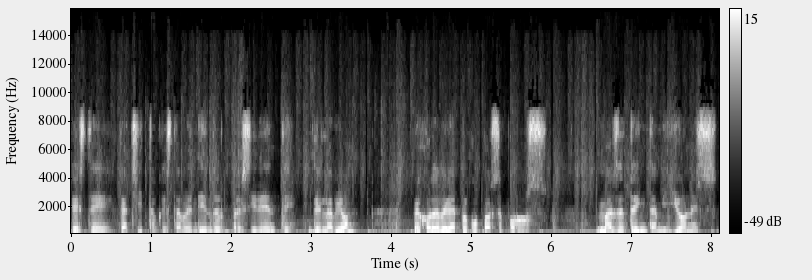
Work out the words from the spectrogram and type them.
Este cachito que está vendiendo el presidente del avión, mejor debería preocuparse por los más de 30 millones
